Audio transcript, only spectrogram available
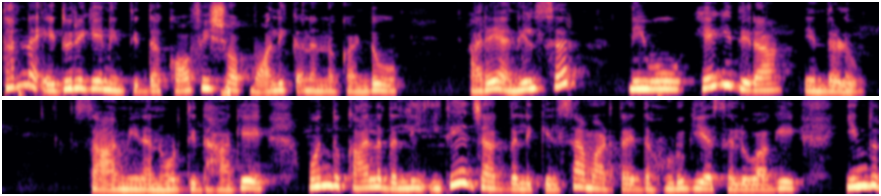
ತನ್ನ ಎದುರಿಗೆ ನಿಂತಿದ್ದ ಕಾಫಿ ಶಾಪ್ ಮಾಲೀಕನನ್ನು ಕಂಡು, ಅರೆ ಅನಿಲ್ ಸರ್, ನೀವು ಹೇಗಿದ್ದೀರಾ? ಎಂದಳು. ಸಾನ್ವಿನ ನೋಡ್ತಿದ್ದ ಹಾಗೆ ಒಂದು ಕಾಲದಲ್ಲಿ ಇದೇ ಜಾಗದಲ್ಲಿ ಕೆಲಸ ಮಾಡ್ತಾ ಇದ್ದ ಹುಡುಗಿಯ ಸಲುವಾಗಿ ಇಂದು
